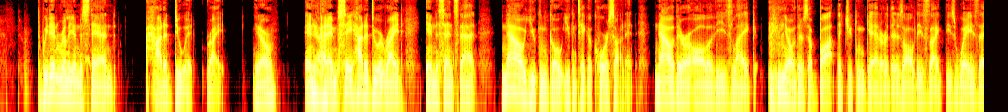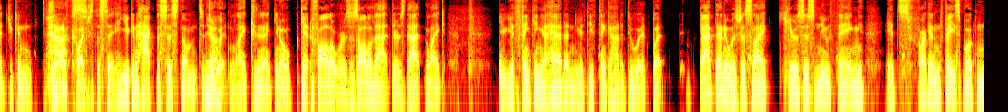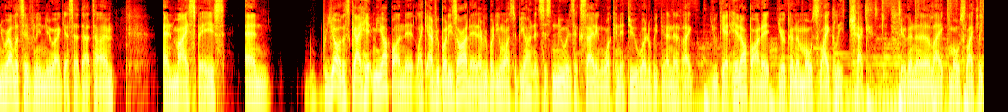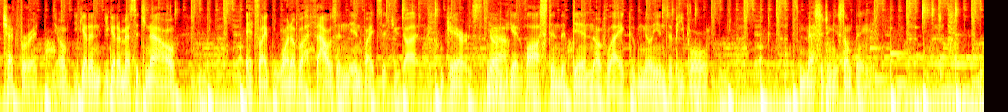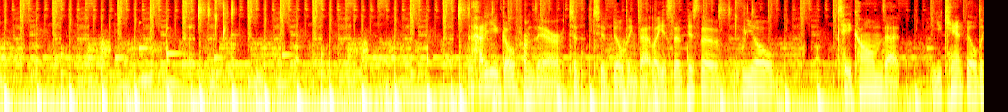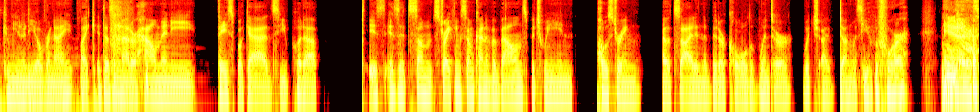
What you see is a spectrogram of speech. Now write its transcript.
we didn't really understand how to do it right you know? And Yeah. and i say how to do it right in the sense that now you can go you can take a course on it. Now there are all of these like you know there's a bot that you can get or there's all these like these ways that you can you know, fudge the you can hack the system to do it like, like you know get followers. There's all of that. There's that like you- you're thinking ahead and you, you think how to do it but back then it was just like here's this new thing. It's fucking facebook relatively new i guess at that time and myspace and yo this guy hit me up on it like everybody's on it everybody wants to be on it. It's just new it's exciting what can it do what do we do? And it's like you get hit up on it you're gonna most likely check you're gonna like most likely check for it you know? You get a you get a message now it's like one of a thousand invites that you got. Like who cares? You know you get lost in the din of like millions of people messaging you something. How do you go from there to to building that? Like is the is the real take home that you can't build a community overnight? Like it doesn't matter how many facebook ads you put up is is it some striking some kind of a balance between posting outside in the bitter cold of winter which i've done with you before and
